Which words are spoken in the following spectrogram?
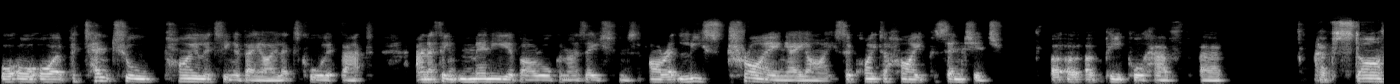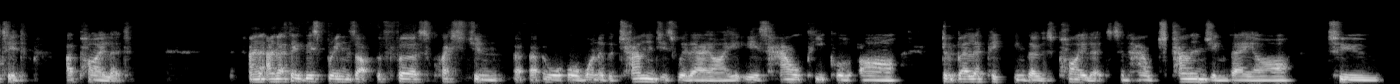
or, or, or, a potential piloting of AI, let's call it that. And I think many of our organizations are at least trying AI. So quite a high percentage of, of people have uh, have started a pilot. And, and, I think this brings up the first question, uh, uh or, or one of the challenges with AI, is how people are developing those pilots and how challenging they are to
